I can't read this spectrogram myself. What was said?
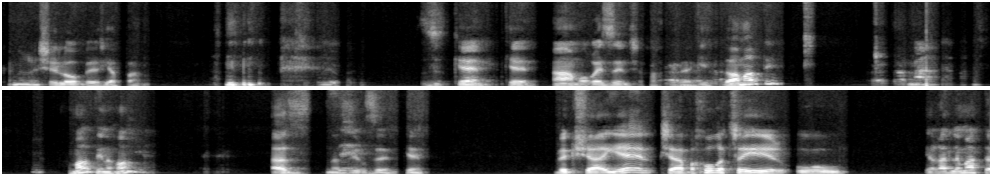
כנראה שלא ביפן. כן, כן. אה, מורה זן, שכחתי להגיד. לא אמרתי? אמרתי, נכון? אז נזיר זן, כן. וכשהייל, כשהבחור הצעיר הוא ירד למטה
